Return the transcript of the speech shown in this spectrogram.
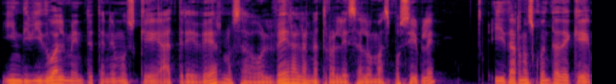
Individualmente tenemos que atrevernos a volver a la naturaleza lo más posible y darnos cuenta de que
